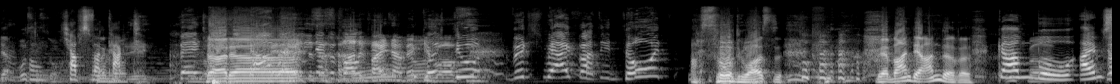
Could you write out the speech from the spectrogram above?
Ja, wusste ich. Ich hab's verkackt. Ben, Tada! Ist gerade gewonnen. beinahe Und weggeworfen. du wünschst mir einfach den Tod. Ach so, du hast. Wer war denn der andere? Gambo, I'm so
